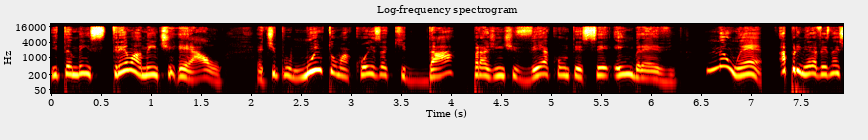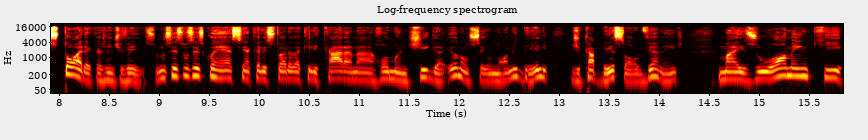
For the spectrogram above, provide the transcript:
e também extremamente real. É tipo muito uma coisa que dá pra gente ver acontecer em breve. Não é a primeira vez na história que a gente vê isso. Não sei se vocês conhecem aquela história daquele cara na Roma antiga, eu não sei o nome dele, de cabeça, obviamente, mas o homem que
